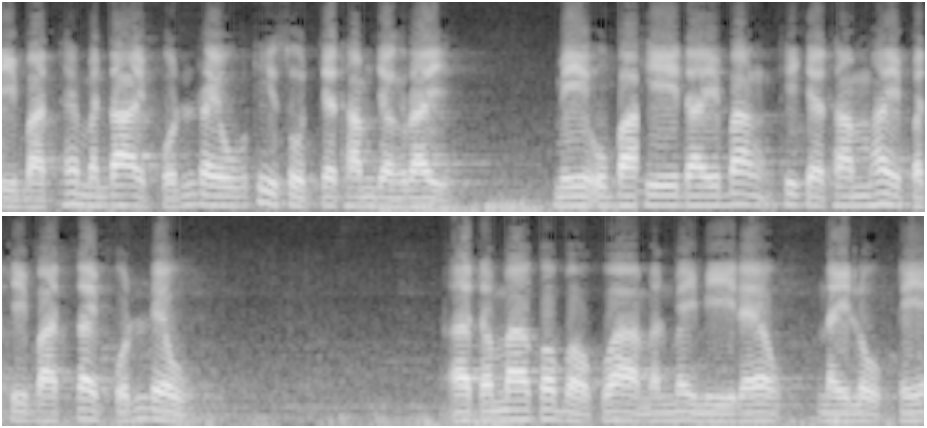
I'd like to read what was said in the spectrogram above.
ฏิบัติให้มันได้ผลเร็วที่สุดจะทำอย่างไร มีอุบายทีใดบ้างที่จะทำให้ปฏิบัติได้ผลเร็ว อาตมาก็บอกว่ามันไม่มีแล้วในโลกนี้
